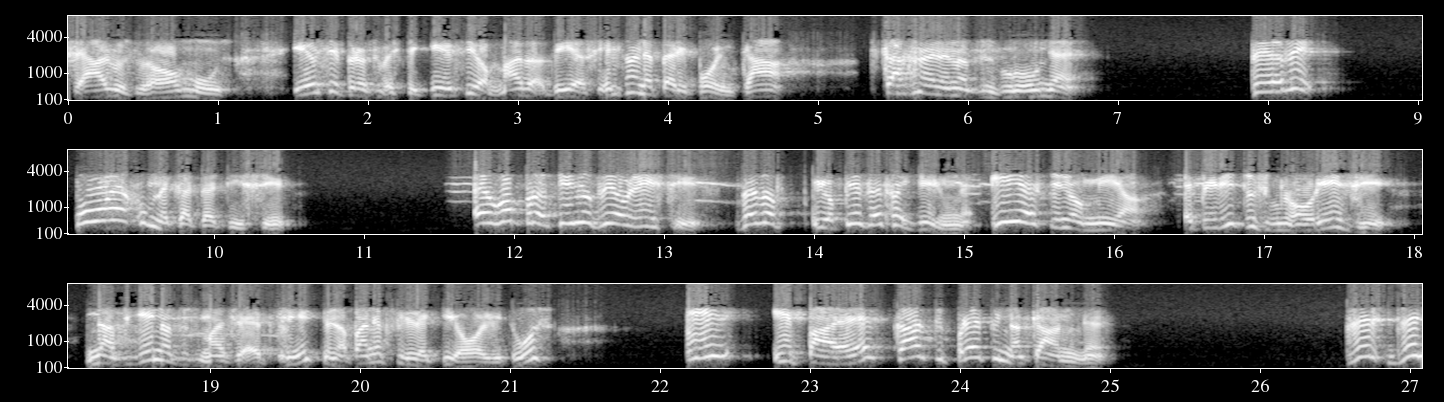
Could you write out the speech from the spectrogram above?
σε άλλους δρόμους. Ήρθε η πυροσβεστική, ήρθε η ομάδα Δίας, ήρθαν περιπολικά ψάχνανε να τους βρούνε. Δηλαδή, πού έχουμε κατατήσει; Εγώ προτείνω δύο λύσεις, βέβαια οι οποίες δεν θα γίνουν. Ή η αστυνομία, επειδή τους γνωρίζει να βγει να τους μαζέψει και να πάνε φυλακή όλοι τους, ή η ΠαΕ κάτι πρέπει να κάνουν. Δεν, δεν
